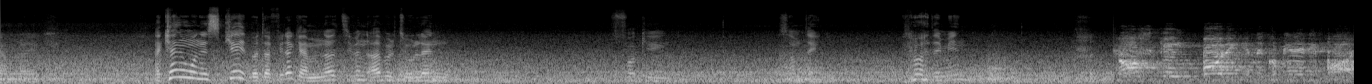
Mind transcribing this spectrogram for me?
I'm like, I kind of want to skate, but I feel like I'm not even able to land fucking something. You know what I mean? No skateboarding in the community park.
